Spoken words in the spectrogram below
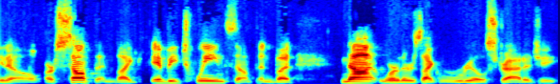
you know, or something like in between something, but not where there's like real strategy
